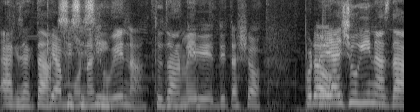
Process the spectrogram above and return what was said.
Exacte, que amb sí, sí, una sí. joguina. Totalment. Dit, dit això. Però... Però, hi ha joguines de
